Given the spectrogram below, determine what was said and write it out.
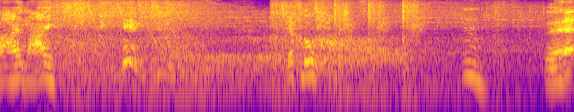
ตายตาย กระตุก อืมแหละ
